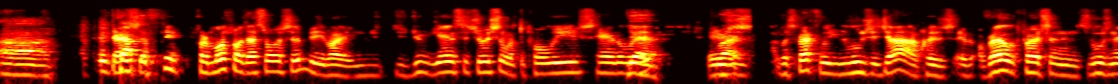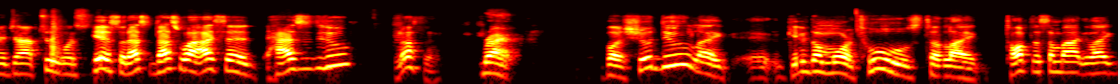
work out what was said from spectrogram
uh think that's, the- for the most part, that's all it should be. Like, you, you get in a situation, let the police handle yeah. it. And you just, respectfully, you lose your job because a regular person's losing their job too. Once Yeah, so that's that's why I said has to do nothing, Right. but should do like give them more tools to like talk to somebody like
